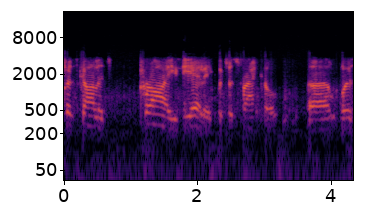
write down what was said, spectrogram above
Prince Khalid's prize yearling, which was Frankel, uh, was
